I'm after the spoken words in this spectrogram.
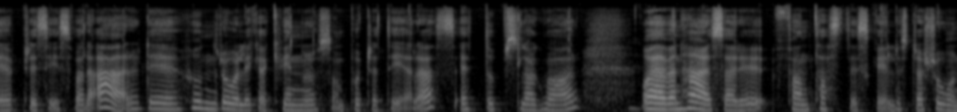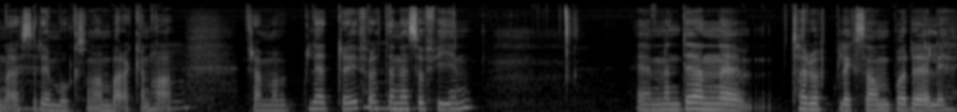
är precis vad det är. Det är 100 olika kvinnor som porträtteras, ett uppslag var. Och även här så är det fantastiska illustrationer så det är en bok som man bara kan ha Mm. fram och bläddra i för att Mm. den är så fin. Eh, Men den eh, tar upp liksom både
